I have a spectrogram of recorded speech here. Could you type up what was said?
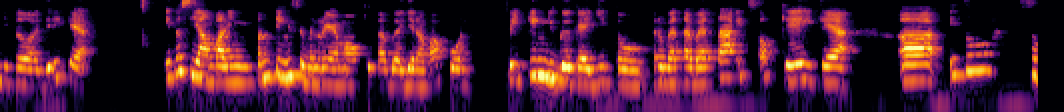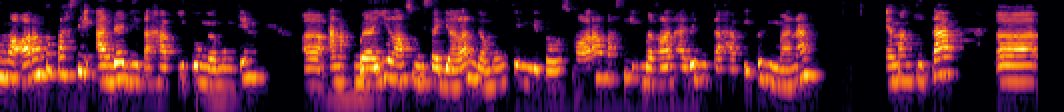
gitu loh. Jadi kayak itu sih yang paling penting sebenarnya mau kita belajar apa pun. Speaking juga kayak gitu terbata-bata it's okay kayak uh, itu semua orang tuh pasti ada di tahap itu nggak mungkin uh, anak bayi langsung bisa jalan nggak mungkin gitu semua orang pasti bakalan ada di tahap itu di mana emang kita uh,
